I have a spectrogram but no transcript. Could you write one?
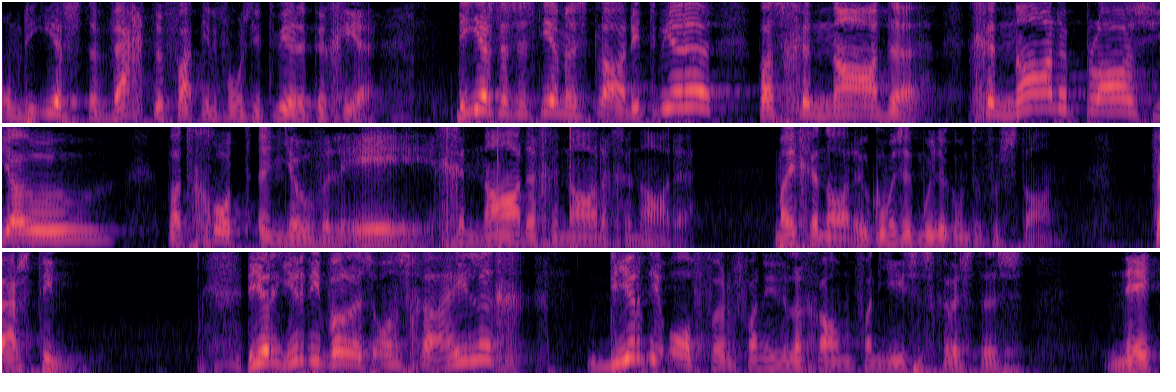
om die eerste weg te vat en vir ons die tweede te gee. Die eerste stelsel is klaar. Die tweede was genade. Genade plaas jou wat God in jou wil hê. Genade, genade, genade. My genade. Hoekom is dit moeilik om te verstaan? Vers 10. Die Here hierdie wil is ons geheilig deur die offer van die liggaam van Jesus Christus net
